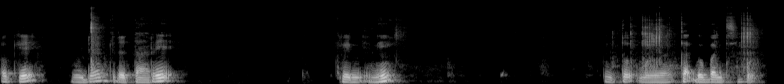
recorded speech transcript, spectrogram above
Okey, kemudian kita tarik kren ini untuk mengangkat beban tersebut.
